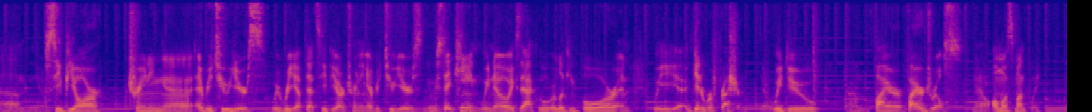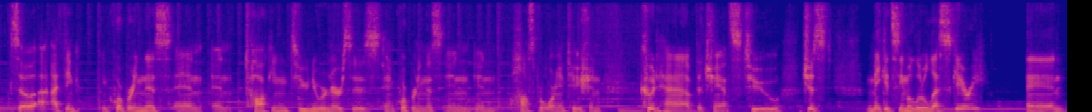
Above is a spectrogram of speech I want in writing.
um, you know, CPR training uh, every two years. We re up that CPR training every two years. And we stay keen. We know exactly what we're looking for and we uh, get a refresher. You know, we do um, fire, fire drills you know, almost monthly. So I, think incorporating this and, and talking to newer nurses and incorporating this in, in hospital orientation could have the chance to just make it seem a little less scary and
